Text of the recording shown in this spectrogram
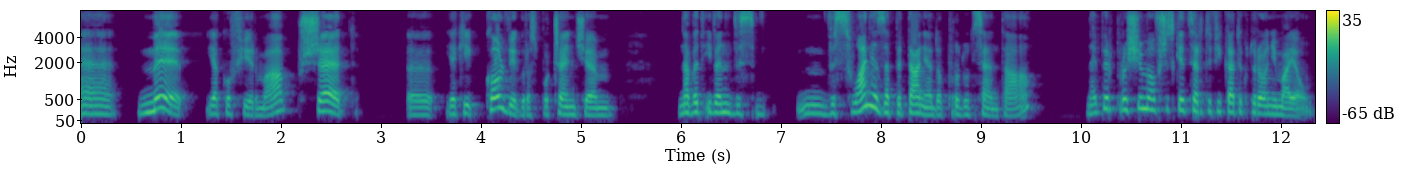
E, my, jako firma, przed e, jakimkolwiek rozpoczęciem, nawet event wysłania zapytania do producenta, najpierw prosimy o wszystkie certyfikaty, które oni mają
